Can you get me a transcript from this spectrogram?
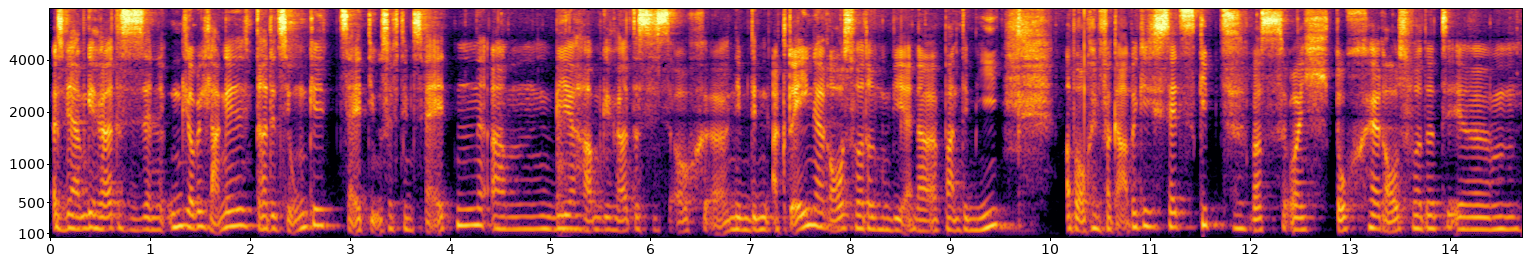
Also wir haben gehört, dass es eine unglaublich lange Tradition gibt, seit Josef II. Ähm, wir haben gehört, dass es auch äh, neben den aktuellen Herausforderungen wie einer Pandemie aber auch ein Vergabegesetz gibt, was euch doch herausfordert ähm,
